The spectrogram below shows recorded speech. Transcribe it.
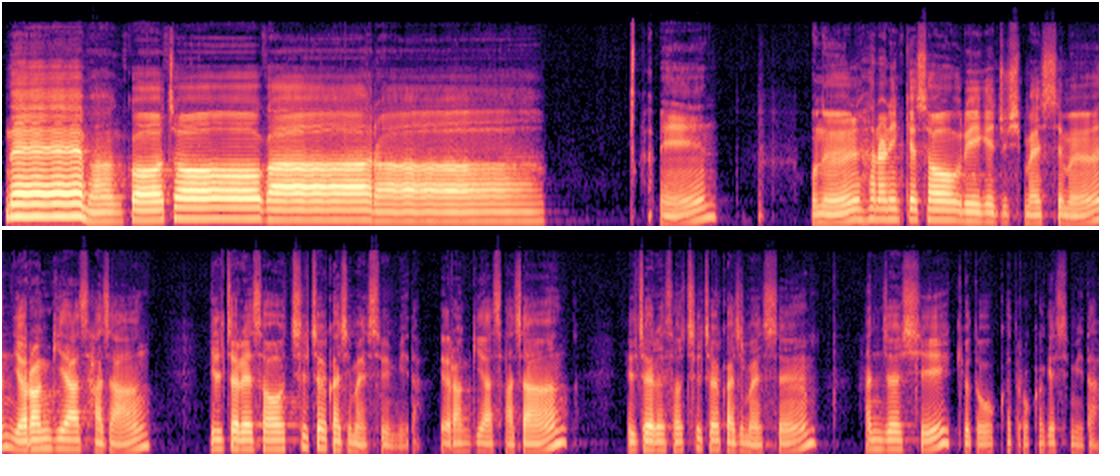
내 맘껏 저가라 아멘 오늘 하나님께서 우리에게 주신 말씀은 열왕기하 4장 1절에서 7절까지 말씀입니다. 열왕기하 4장 1절에서 7절까지 말씀 한 절씩 교독하도록 하겠습니다.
